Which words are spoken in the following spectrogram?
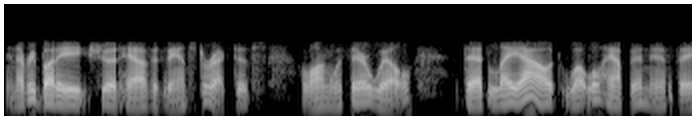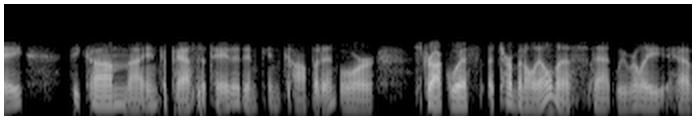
And everybody should have advance directives along with their will that lay out what will happen if they become uh, incapacitated, and incompetent, or struck with a terminal illness that we really have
